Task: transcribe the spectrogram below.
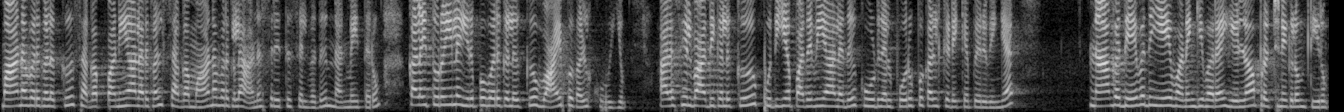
மாணவர்களுக்கு சக பணியாளர்கள் சக மாணவர்களை அனுசரித்து செல்வது நன்மை தரும். கலைத்துறையில் இருப்பவர்களுக்கு வாய்ப்புகள் குவியும். அரசியல்வாதிகளுக்கு புதிய பதவியானது கூடுதல் பொறுப்புகள் கிடைக்கப் பெறுவீங்க. நாக தேவதையே வணங்கி வர எல்லா பிரச்சனைகளும் தீரும்.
